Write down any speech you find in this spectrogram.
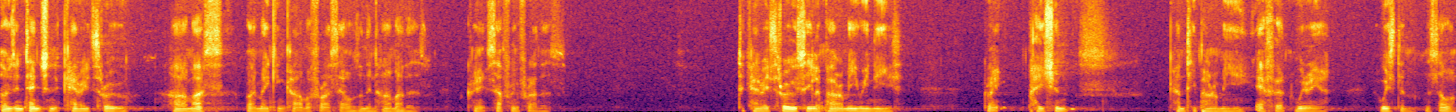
those intentions carried through harm us by making karma for ourselves and then harm others, create suffering for others. To carry through Sila Parami we need great patience, Khanti Parami, effort, virya, wisdom and so on.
